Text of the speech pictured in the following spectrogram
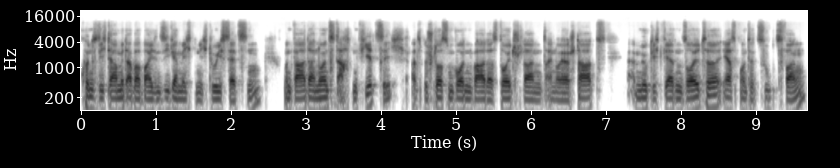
konnte sich damit aber bei den Siegermächten nicht durchsetzen und war dann 1948, als beschlossen worden war, dass Deutschland ein neuer Staat ermöglicht werden sollte, erstmal unter Zugzwang.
